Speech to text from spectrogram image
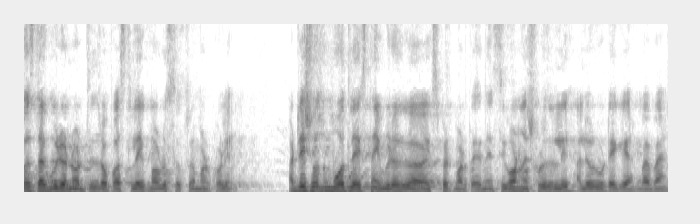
ಹೊಸದಾಗಿ ವೀಡಿಯೋ ನೋಡ್ತಿದ್ರು ಫಸ್ಟ್ ಲೈಕ್ ಮಾಡಿ ಸಬ್ಸ್ಕ್ರೈಬ್ ಮಾಡ್ಕೊಳ್ಳಿ. ಅಟ್ಲೀಸ್ಟ್ ಒಂದು ಮೂವತ್ತು ಲೈಕ್ಸ್ನ ಈ ವಿಡಿಯೋ ಎಕ್ಸ್ಪೆಕ್ಟ್ ಮಾಡ್ತಾ ಇದ್ದೀನಿ. ಸಿಗೋಣ ವಿಡಿಯೋದಲ್ಲಿ ಅಲ್ಲಿವರೆಗೂ ಟೇಕ್ ಬಾಯ್ ಬಾಯ್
